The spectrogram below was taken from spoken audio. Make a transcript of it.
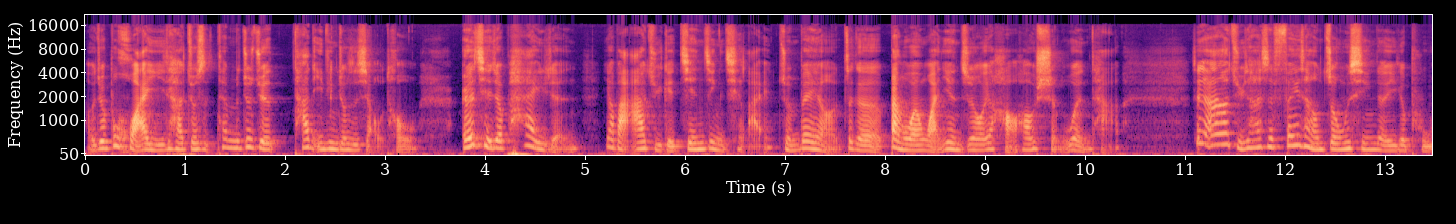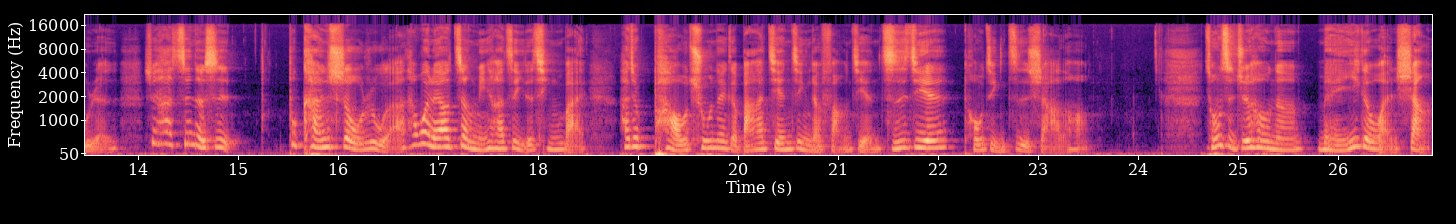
我就不怀疑他就是，他们就觉得他一定就是小偷，而且就派人要把阿菊给监禁起来，准备哦，这个办完晚宴之后要好好审问他。这个阿菊他是非常忠心的一个仆人，所以他真的是不堪受辱了。他为了要证明他自己的清白，他就跑出那个把他监禁的房间，直接投井自杀了哈。从此之后呢，每一个晚上，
